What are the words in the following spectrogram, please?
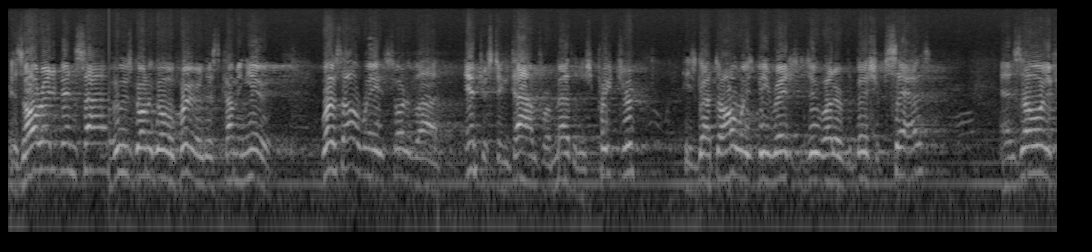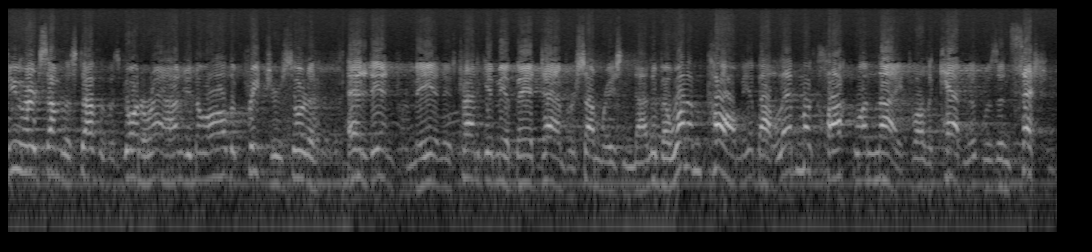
it's already been signed who's going to go where this coming year. Well, it's always sort of an interesting time for a Methodist preacher. He's got to always be ready to do whatever the bishop says. And so if you heard some of the stuff that was going around, you know, all the preachers sort of had it in for me, and they was trying to give me a bad time for some reason or another. But one of them called me about 11 o'clock one night while the cabinet was in session.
